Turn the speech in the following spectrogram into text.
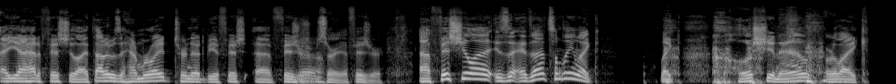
a, yeah, I had a fistula. I thought it was a hemorrhoid. Turned out to be a fish, uh, fissure. Sorry, a fissure. Uh, fistula is that, is that something like like pushing out or like?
